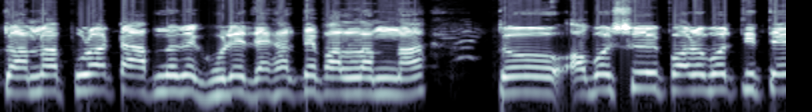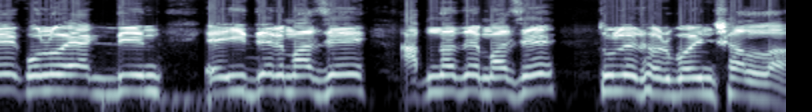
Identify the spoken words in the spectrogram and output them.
তো আমরা পুরাটা আপনাদের ঘুরে দেখাতে পারলাম না। তো অবশ্যই পরবর্তীতে কোনো একদিন এই ঈদের মাঝে, আপনাদের মাঝে তুলে ধরবো ইনশাল্লাহ।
